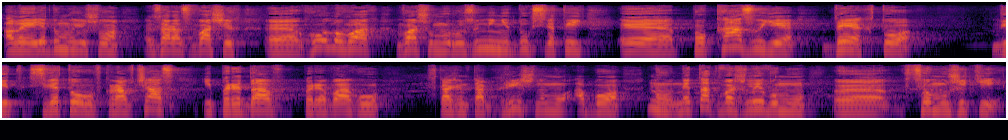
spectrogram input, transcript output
Але я думаю, що зараз в ваших е, головах, в вашому розумінні Дух Святий е, показує, де хто від святого вкрав час і передав перевагу, скажімо так, грішному або ну, не так важливому е, в цьому житті.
